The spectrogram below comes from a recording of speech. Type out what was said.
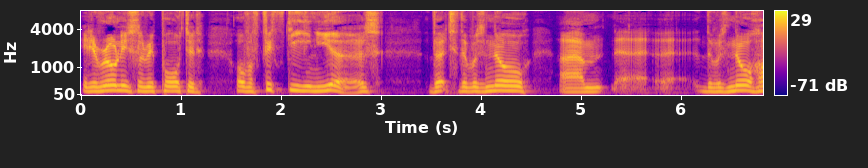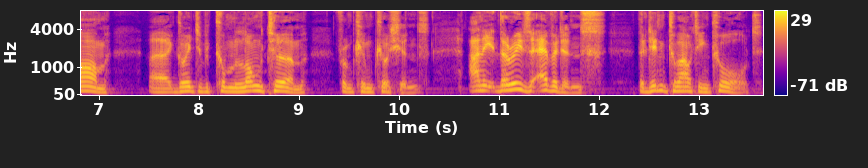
It erroneously reported over 15 years that there was no um, uh, there was no harm uh, going to become long term from concussions, and it, there is evidence that didn't come out in court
